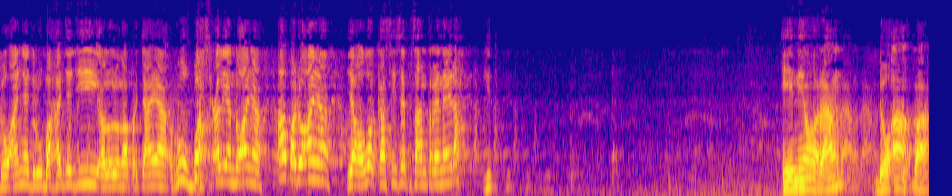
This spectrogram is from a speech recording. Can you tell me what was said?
Doanya dirubah aja Ji, kalau lo nggak percaya. Rubah sekalian doanya. Apa doanya? Ya Allah kasih saya pesantren aja dah. Gitu. Ini orang doa Pak.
